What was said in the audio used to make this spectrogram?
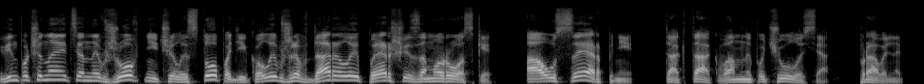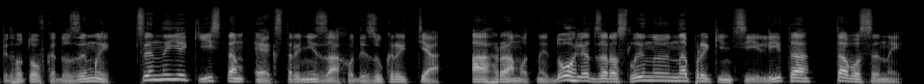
Він починається не в жовтні чи листопаді, коли вже вдарили перші заморозки, а у серпні. Так, так, вам не почулося. Правильна підготовка до зими це не якісь там екстрені заходи з укриття, а грамотний догляд за рослиною наприкінці літа та восени.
